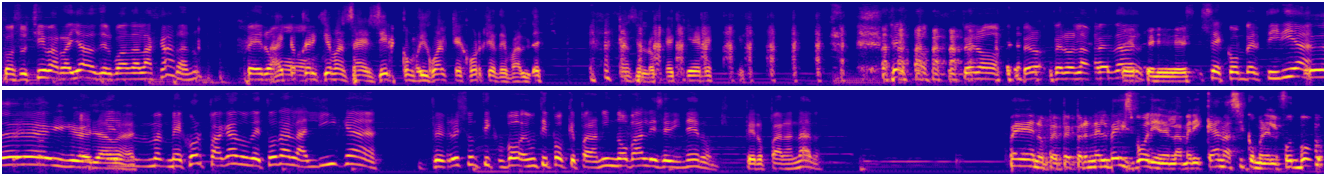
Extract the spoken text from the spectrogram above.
con sus chivas rayadas del Guadalajara, ¿no? Pero. Ay, yo creí que ibas a decir como igual que Jorge de Valdés, hace lo que quiere. pero, pero, pero, pero la verdad se convertiría en el mejor pagado de toda la liga. Pero es un tipo, un tipo que para mí no vale ese dinero, pero para nada. Bueno, Pepe, pero en el béisbol y en el americano, así como en el fútbol,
